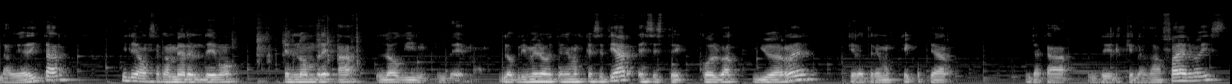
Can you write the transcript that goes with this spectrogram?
la voy a editar y le vamos a cambiar el demo, el nombre a login demo. Lo primero que tenemos que setear es este callback URL, que lo tenemos que copiar de acá del que nos da Firebase.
